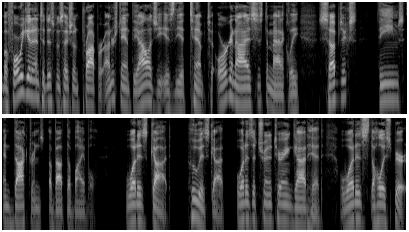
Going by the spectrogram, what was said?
before we get into dispensation proper, understand theology is the attempt to organize systematically subjects, themes, and doctrines about the Bible. What is God? Who is God? What is the Trinitarian Godhead? What is the Holy Spirit?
